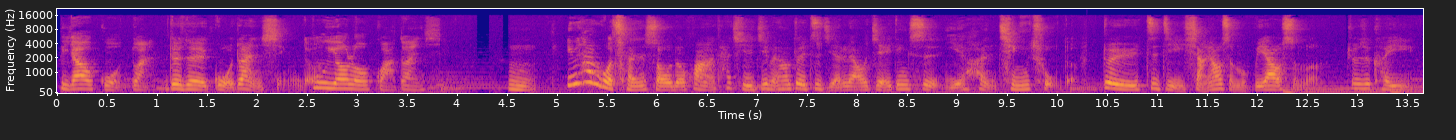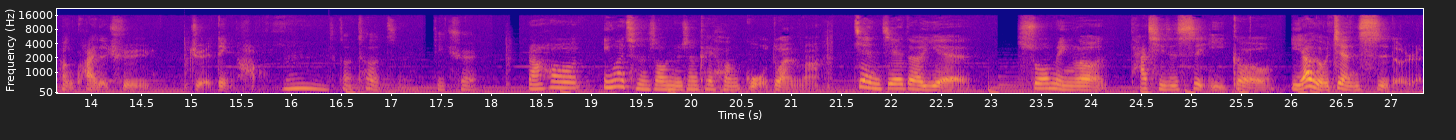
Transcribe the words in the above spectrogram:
比较果断，对对，果断型的。不优柔寡断型。嗯，因为他如果成熟的话，他其实基本上对自己的了解一定是也很清楚的，对于自己想要什么、不要什么，就是可以很快的去决定好。嗯，这个特质的确。然后，因为成熟女生可以很果断嘛，间接的也说明了她其实是一个也要有见识的人。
